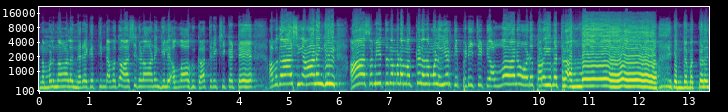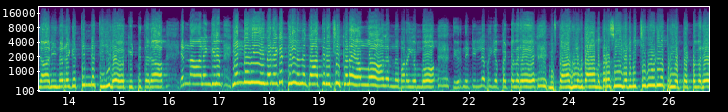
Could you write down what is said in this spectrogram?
നമ്മൾ നാളെ നരകത്തിന്റെ അവകാശികളാണെങ്കിൽ അള്ളാഹു കാത്തുരക്ഷിക്കട്ടെ അവകാശിയാണെങ്കിൽ ആ സമയത്ത് നമ്മുടെ മക്കളെ നമ്മൾ ഉയർത്തി ഉയർത്തിപ്പിടിച്ചിട്ട് അള്ളഹാനോട് പറയുമത്ര എന്റെ എന്റെ ഞാൻ ഈ നരകത്തിന്റെ തീയിലേക്ക് ഇട്ടുതരാം. എന്നാലെങ്കിലും എന്റെ ഈ നരകത്തിൽ നിന്ന് കാത്തു രക്ഷിക്കണേ എന്ന് പറയുമ്പോ തീർന്നിട്ടില്ല പ്രിയപ്പെട്ടവരെ. മിഫ്താഹുൽ മദ്രസയിൽ ഒരുമിച്ച് കൂടിയ പ്രിയപ്പെട്ടവരെ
